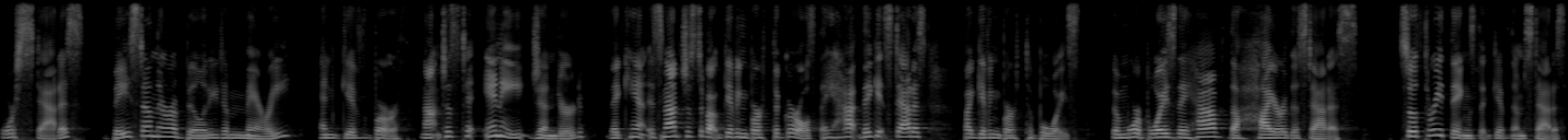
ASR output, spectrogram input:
or status based on their ability to marry and give birth, not just to any gendered. They can't. It's not just about giving birth to girls. They have. They get status by giving birth to boys. The more boys they have, the higher the status. So, three things that give them status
